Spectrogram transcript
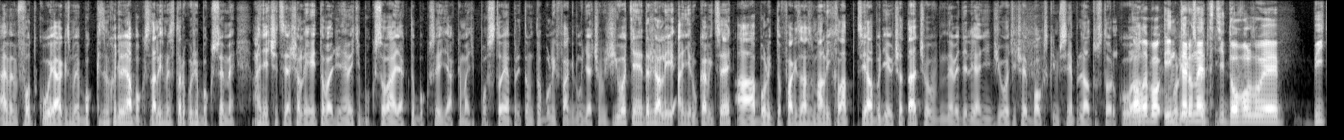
ja neviem, fotku, jak sme, bo- keď sme chodili na box, dali sme storku, že boxujeme. A hneď všetci začali hejtovať, že neviete boxovať, jak to boxujete, aké máte postoje. A pritom to boli fakt ľudia, čo v živote nedržali ani rukavice a boli to fakt zase malí chlapci alebo dievčatá, čo nevedeli ani v živote, čo je box, kým si nepridal tú storku. No lebo internet experti. ti dovoluje byť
